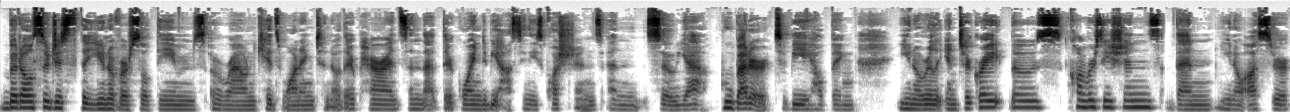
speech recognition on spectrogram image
but also just the universal themes around kids wanting to know their parents and that they're going to be asking these questions. And so, yeah, who better to be helping, you know, really integrate those conversations than, you know, us or, or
